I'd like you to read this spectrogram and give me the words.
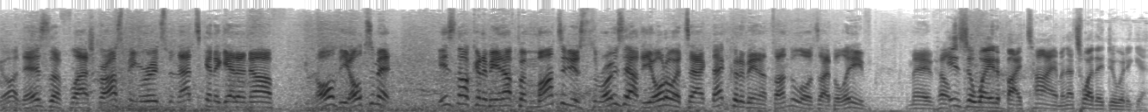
god, there's the flash. Grasping roots, but that's going to get enough. Oh, the ultimate is not going to be enough, but Mata just throws out the auto attack. That could have been a Thunderlords, I believe. May have helped. Is a way to buy time, and that's why they do it again.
